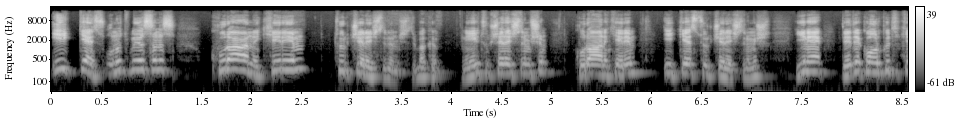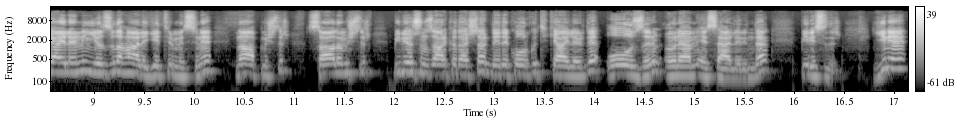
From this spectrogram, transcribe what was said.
ilk kez unutmuyorsunuz Kur'an-ı Kerim Türkçeleştirilmiştir. Bakın neyi Türkçeleştirmişim? Kur'an-ı Kerim ilk kez Türkçeleştirmiş. Yine Dede Korkut hikayelerinin yazılı hale getirmesini ne yapmıştır? Sağlamıştır. Biliyorsunuz arkadaşlar Dede Korkut hikayeleri de Oğuzların önemli eserlerinden birisidir. Yine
